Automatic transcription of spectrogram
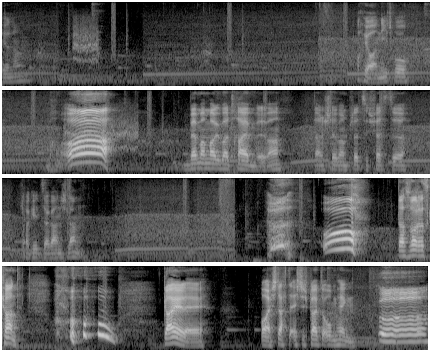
Hier lang. Ach ja, Nitro. Machen wir. Oh! Wenn man mal übertreiben will, wa? Dann stellt man plötzlich fest, äh, da geht's ja gar nicht lang. Oh! Das war riskant. Geil, ey. Oh, ich dachte echt, ich bleib da oben hängen. Oh.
